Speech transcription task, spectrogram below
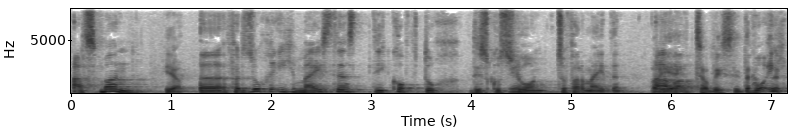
Als Mann ja. äh, versuche ich meistens die Kopftuchdiskussion ja. zu vermeiden. Aber oh ja, wo ich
